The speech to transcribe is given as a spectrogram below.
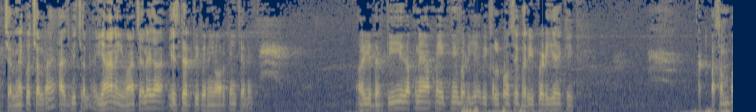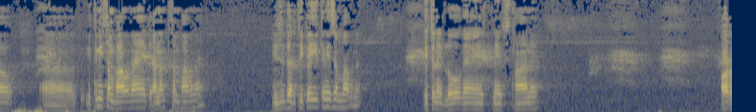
चलने को चल रहा है, आज भी चल रहा है। यहाँ नहीं, वहाँ चलेगा, इस धरती पे नहीं, और कहीं चलेगा। और ये धरती अपने आप में इतनी बड़ी है, विकल्पों से भरी पड़ी है कि असंभव इतनी संभावना है कि अनंत संभावना है। इस धरती पे इतनी संभावना इतने लोग हैं, इतने स्थान है। और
